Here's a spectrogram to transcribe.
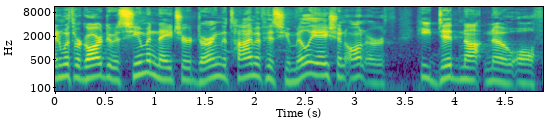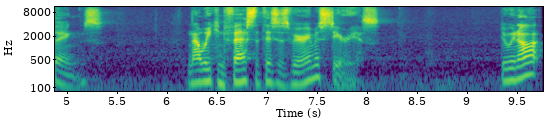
And with regard to his human nature, during the time of his humiliation on earth, he did not know all things. Now we confess that this is very mysterious. Do we not?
